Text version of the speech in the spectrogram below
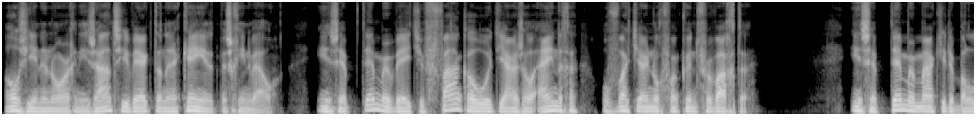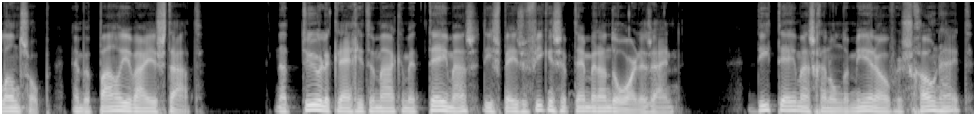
Als je in een organisatie werkt, dan herken je het misschien wel. In september weet je vaak al hoe het jaar zal eindigen of wat je er nog van kunt verwachten. In september maak je de balans op en bepaal je waar je staat. Natuurlijk krijg je te maken met thema's die specifiek in september aan de orde zijn. Die thema's gaan onder meer over schoonheid,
